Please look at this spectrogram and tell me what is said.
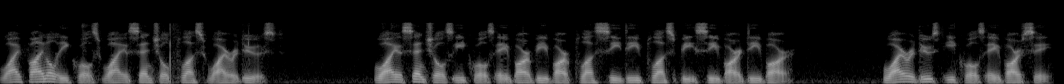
y final equals y essential plus y reduced. y essentials equals a bar b bar plus c d plus b c bar d bar. y reduced equals a bar c.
